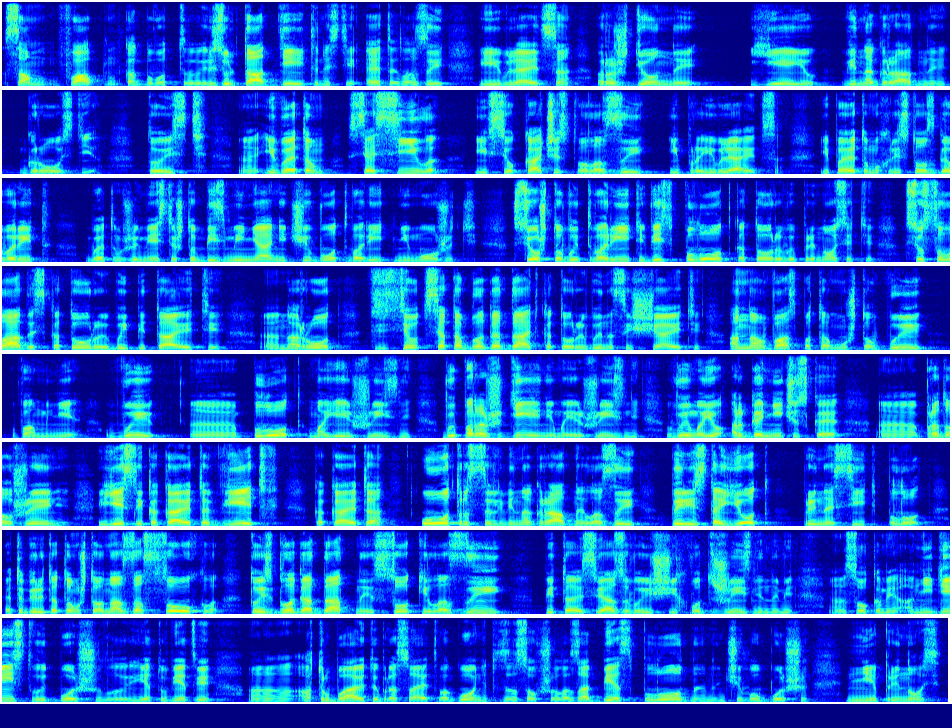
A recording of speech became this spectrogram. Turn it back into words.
сам факт, как бы вот результат деятельности этой лозы и является рожденные ею виноградные гроздья. То есть э, и в этом вся сила и все качество лозы и проявляется. И поэтому Христос говорит в этом же месте, что без меня ничего творить не можете. Все, что вы творите, весь плод, который вы приносите, всю сладость, которую вы питаете э, народ, вся, вся та благодать, которой вы насыщаете, она в вас, потому что вы во мне, вы э, плод моей жизни, вы порождение моей жизни, вы мое органическое э, продолжение. Если какая-то ветвь, какая-то отрасль виноградной лозы перестает приносить плод, это говорит о том, что она засохла, то есть благодатные соки лозы, питая, связывающих вот жизненными э, соками, они действуют больше, и эту ветви отрубают и бросают в огонь. Это засохшая лоза бесплодная, ничего больше не приносит.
